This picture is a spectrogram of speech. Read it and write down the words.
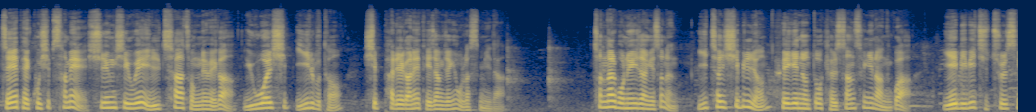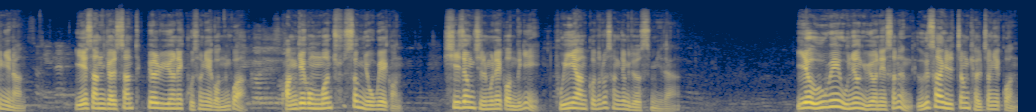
제193회 시흥시의회 1차 정례회가 6월 12일부터 18일간의 대장정에 올랐습니다. 첫날 본회의장에서는 2011년 회계년도 결산 승인안과 예비비 지출 승인안, 예산 결산 특별위원회 구성의 건과 관계 공무원 출석 요구의 건, 시정 질문의 건 등이 부의 안건으로 상정되었습니다. 이어 의회 운영위원회에서는 의사 일정 결정의 건,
